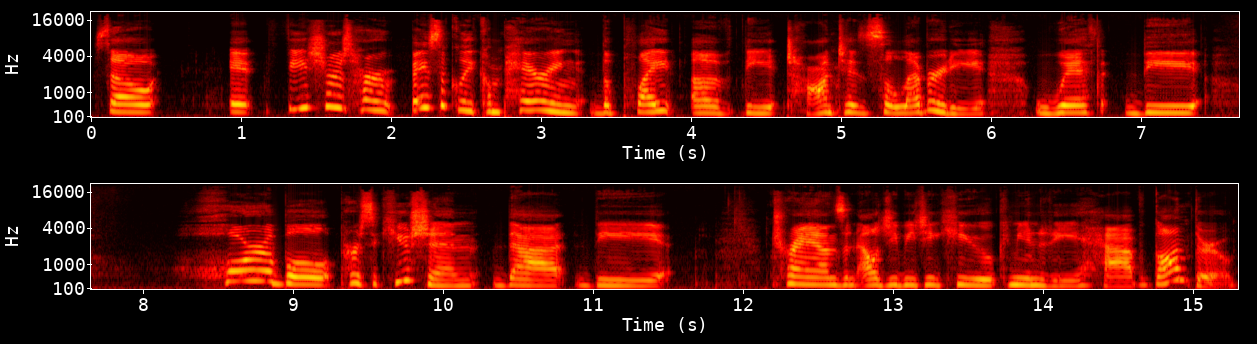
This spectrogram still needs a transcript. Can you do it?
So it features her basically comparing the plight of the taunted celebrity with the horrible persecution that the trans and LGBTQ community have gone through.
